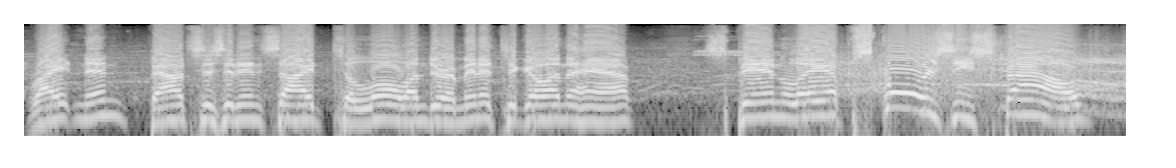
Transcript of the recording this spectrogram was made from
Reitman bounces it inside to Lull under a minute to go in the half. Spin, layup, scores. He's fouled.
